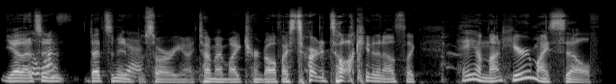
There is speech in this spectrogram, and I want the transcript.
Yeah, that's so an that's an yeah. sorry. I time my mic turned off. I started talking and then I was like, "Hey, I'm not hearing myself."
